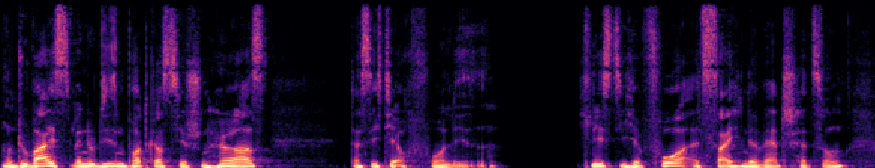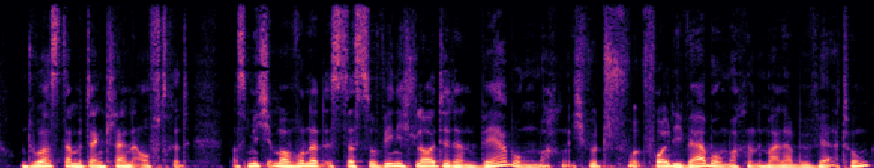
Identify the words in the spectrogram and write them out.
Und du weißt, wenn du diesen Podcast hier schon hörst, dass ich dir auch vorlese. Ich lese dir hier vor als Zeichen der Wertschätzung und du hast damit deinen kleinen Auftritt. Was mich immer wundert, ist, dass so wenig Leute dann Werbung machen. Ich würde voll die Werbung machen in meiner Bewertung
